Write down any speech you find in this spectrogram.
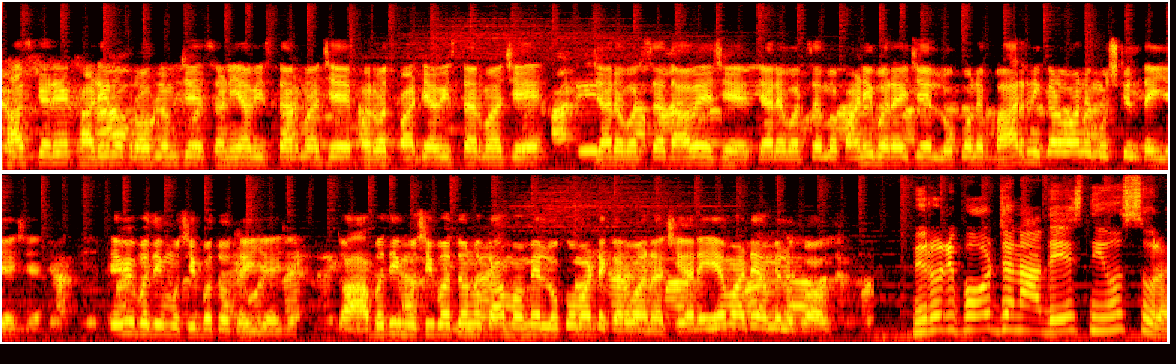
ખાસ કરીને ખાડીનો પ્રોબ્લેમ છે, સણિયા વિસ્તારમાં છે, પર્વત પાટિયા વિસ્તારમાં છે. જ્યારે વરસાદ આવે છે, ત્યારે વરસાદમાં પાણી ભરાય છે, લોકોને બહાર નીકળવાની મુશ્કેલ થઈ જાય છે. એવી બધી મુસીબતો થઈ જાય છે. તો આ બધી મુસીબતોનું કામ અમે લોકો માટે કરવાના છીએ અને એ માટે અમે લોકો આવશું. Bureau report, Janadesh news Surat.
